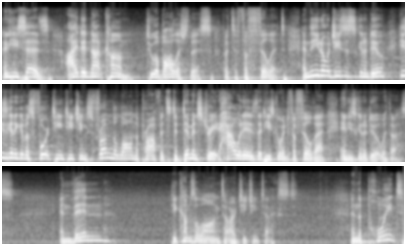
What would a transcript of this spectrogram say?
And he says i did not come to abolish this but to fulfill it. And then you know what jesus is going to do? He's going to give us 14 teachings from the law and the prophets to demonstrate how it is that he's going to fulfill that and he's going to do it with us. And then he comes along to our teaching text. And the point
